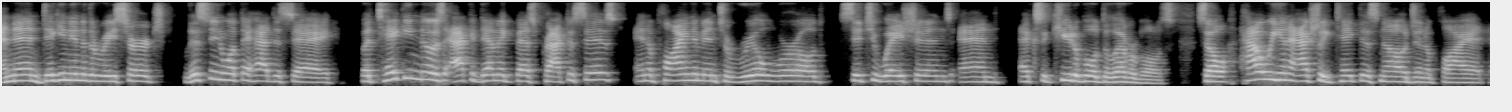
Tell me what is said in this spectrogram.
and then digging into the research, listening to what they had to say, but taking those academic best practices and applying them into real world situations and executable deliverables. So, how are we going to actually take this knowledge and apply it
